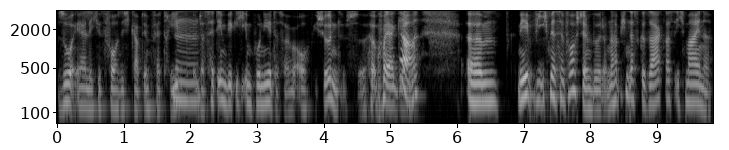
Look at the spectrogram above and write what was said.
so Ehrliches vor sich gehabt im Vertrieb. Mhm. Das hätte ihm wirklich imponiert. Das war aber auch, wie schön, das äh, hört man ja gerne. Ja. Ähm, nee, wie ich mir das denn vorstellen würde. Und dann habe ich ihm das gesagt, was ich meine.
